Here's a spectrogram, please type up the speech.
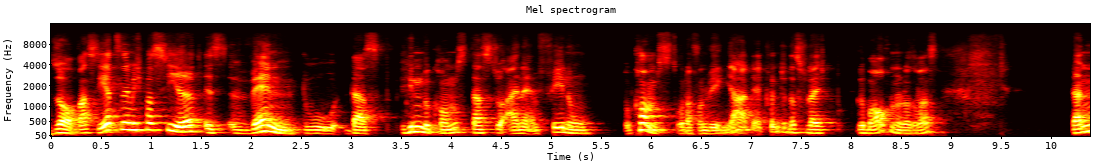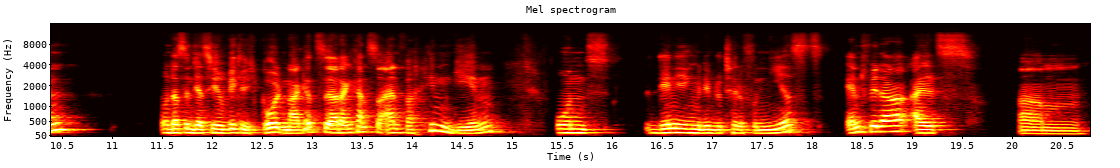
So, was jetzt nämlich passiert, ist, wenn du das hinbekommst, dass du eine Empfehlung bekommst oder von wegen, ja, der könnte das vielleicht gebrauchen oder sowas, dann, und das sind jetzt hier wirklich Gold Nuggets, ja, dann kannst du einfach hingehen und denjenigen, mit dem du telefonierst, entweder als ähm,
